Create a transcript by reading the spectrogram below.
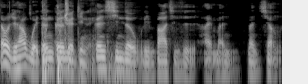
但我觉得它尾灯跟确定跟新的五零八其实还蛮蛮像的。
